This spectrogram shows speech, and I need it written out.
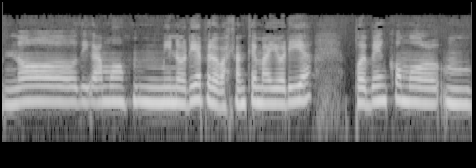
no digamos minoría, pero bastante mayoría, pues ven como mm,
